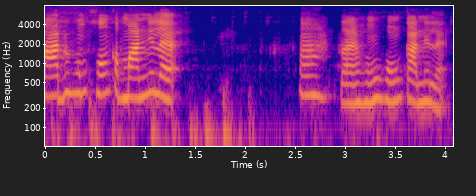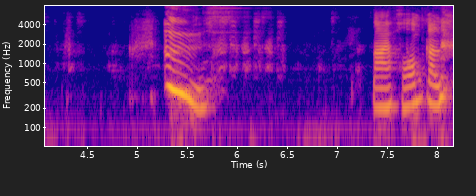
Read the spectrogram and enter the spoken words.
ตายไปพร้อมๆกับมันนี่แหละอะตายพร้อมๆกันนี่แหละอือตายพร้อมกันเลย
